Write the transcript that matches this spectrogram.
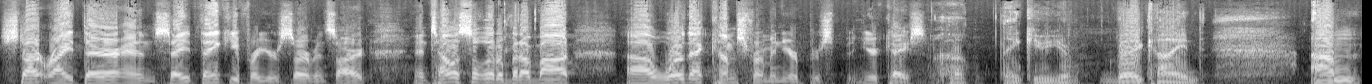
start right there and say thank you for your servant's heart and tell us a little bit about uh, where that comes from in your your case. Oh, thank you. You're very kind. Um,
